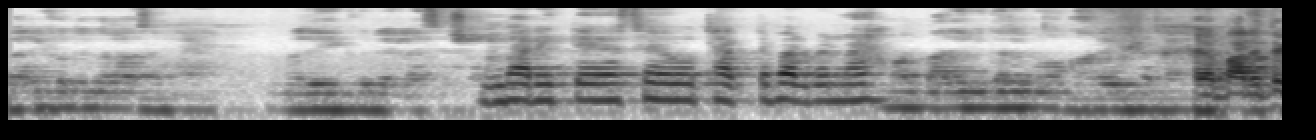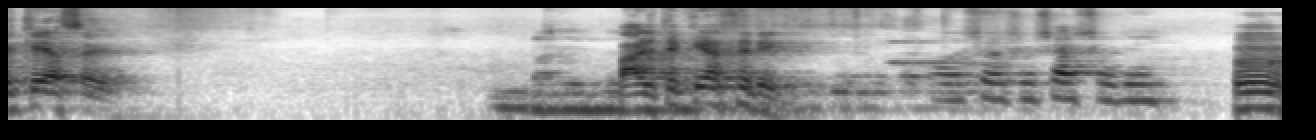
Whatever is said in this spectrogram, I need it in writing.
বাড়ি ক্ষতি করা আছে? না বাড়ি করে আছে সব। বাড়িতে আছে ও থাকতে পারবে না। আমার বাড়ির ভিতরে কোনো ঘরের ভিতরে হ্যাঁ বাড়িতে কে আছে? বাড়িতে কে আছে রে? ও শ্বশুর শাশুড়ি। হুম।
